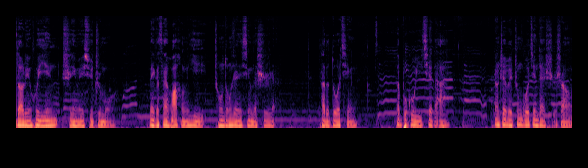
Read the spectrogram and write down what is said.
知道林徽因是因为徐志摩，那个才华横溢、冲动任性的诗人。他的多情，他不顾一切的爱，让这位中国近代史上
